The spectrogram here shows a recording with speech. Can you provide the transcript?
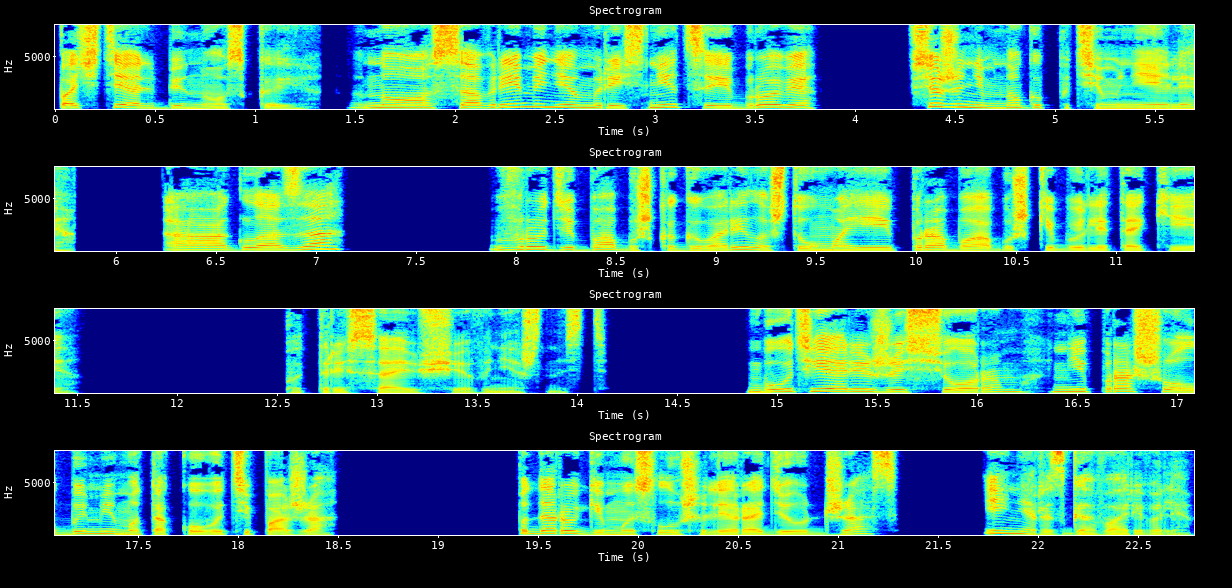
Почти альбиноской. Но со временем ресницы и брови все же немного потемнели. А глаза... Вроде бабушка говорила, что у моей прабабушки были такие. Потрясающая внешность. Будь я режиссером, не прошел бы мимо такого типажа. По дороге мы слушали радио джаз и не разговаривали.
